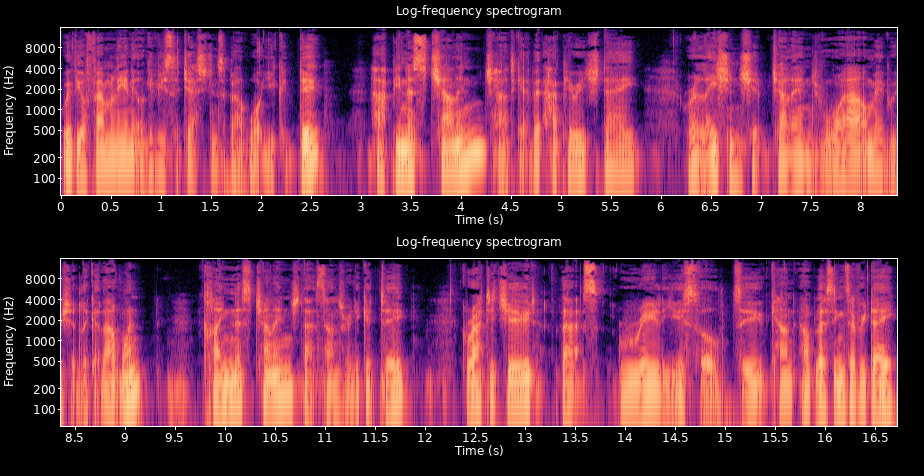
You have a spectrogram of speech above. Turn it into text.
with your family and it'll give you suggestions about what you could do. Happiness challenge. How to get a bit happier each day. Relationship challenge. Wow. Maybe we should look at that one. Kindness challenge. That sounds really good too. Gratitude. That's really useful to count our blessings every day.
